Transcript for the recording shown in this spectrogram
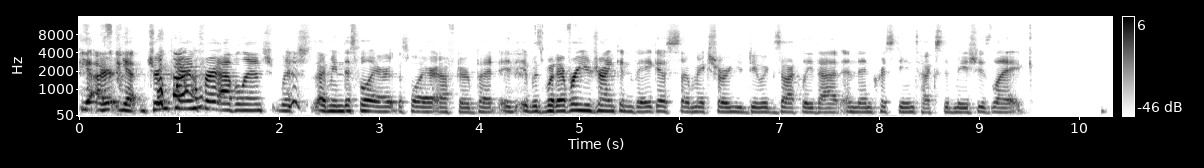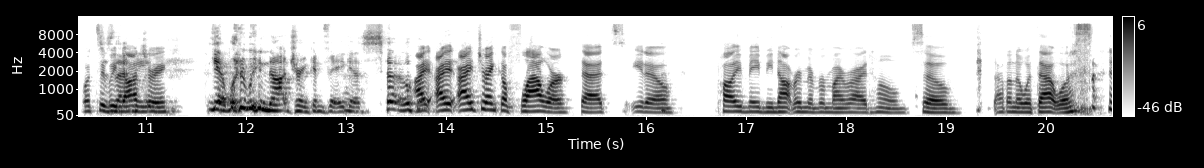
yeah, our, yeah, drink pairing for Avalanche. Which I mean, this will air. This will air after, but it, it was whatever you drank in Vegas. So make sure you do exactly that. And then Christine texted me. She's like, "What did we not mean? drink?" Yeah, what did we not drink in Vegas? So I, I I drank a flower that's you know probably made me not remember my ride home. So I don't know what that was.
